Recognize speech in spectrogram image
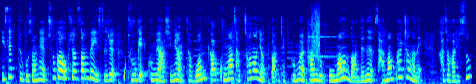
이 세트 구성에 추가 옵션 썬베이스를 두 개 구매하시면 자 원가 94,000원이었던 제품을 단돈 5만 원도 안 되는 48,000원에 가져가실 수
